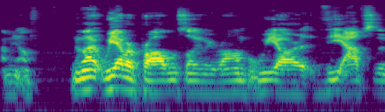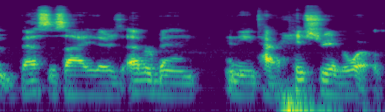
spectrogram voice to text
i mean no matter we have our problems don't get me wrong but we are the absolute best society there's ever been in the entire history of the world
